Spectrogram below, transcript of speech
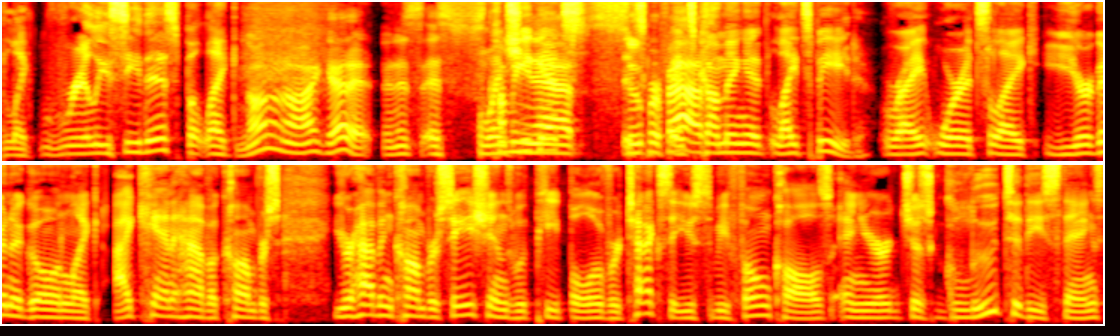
like really see this, but like No, no, no. I get it, and it's it's when coming she at super it's, fast. It's coming at light speed, right? Where it's like you're going to go and like I can't have a converse. You're having conversations with people over text that used to be phone calls, and you're just glued to these things.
